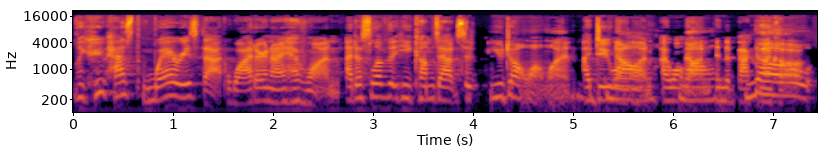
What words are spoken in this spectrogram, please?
Like, who has, where is that? Why don't I have one? I just love that he comes out to, You don't want one. I do want one. I want no, one in the back no, of my car. No,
